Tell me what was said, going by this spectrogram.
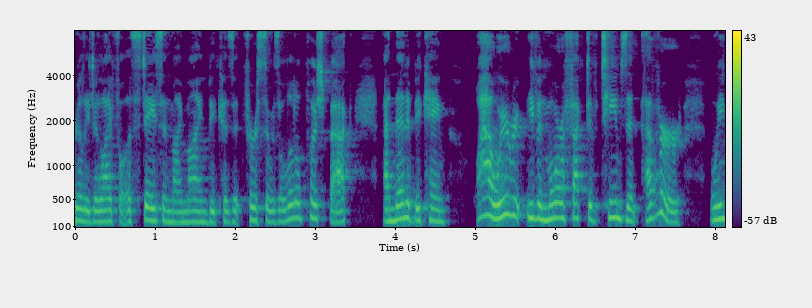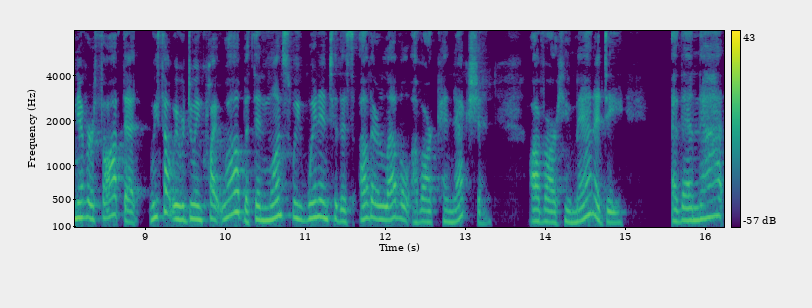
really delightful it stays in my mind because at first there was a little pushback and then it became, wow, we're even more effective teams than ever. We never thought that, we thought we were doing quite well. But then once we went into this other level of our connection, of our humanity, and then that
